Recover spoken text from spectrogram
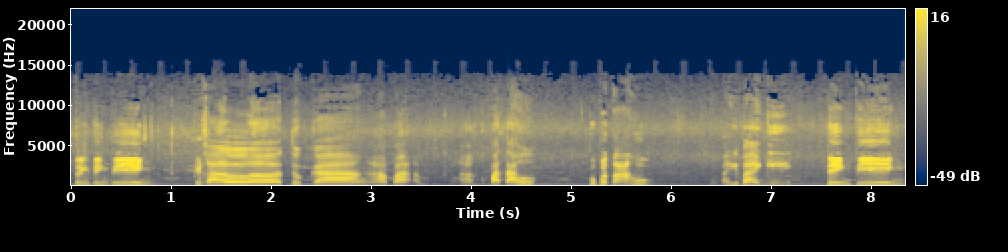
ting ting ting. Kalau tukang apa uh, kupat tahu Kupat tahu, pagi-pagi. ting ting.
